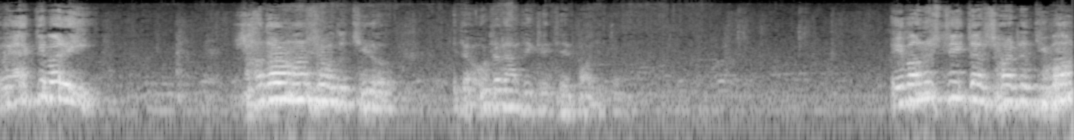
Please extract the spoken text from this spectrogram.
এবং একেবারেই সাধারণ মানুষের মতো ছিল এটা ওটা না দেখলে টের পাওয়া যেত এই মানুষটি তার সারাটা জীবন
